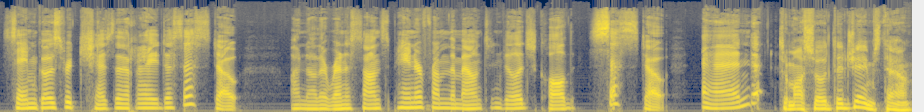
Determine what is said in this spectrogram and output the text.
Same goes for Cesare da Sesto, another Renaissance painter from the mountain village called Sesto. And Tommaso de Jamestown.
